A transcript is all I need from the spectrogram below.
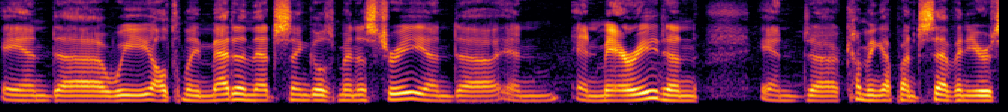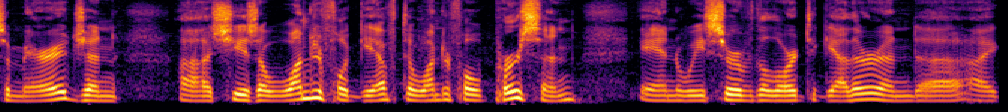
And uh, we ultimately met in that singles ministry and, uh, and, and married and, and coming up on seven years of marriage. And uh, she is a wonderful gift, a wonderful person, and we serve the Lord together. And uh, I,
